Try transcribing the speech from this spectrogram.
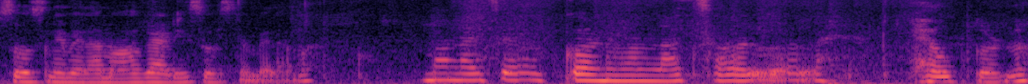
सोच्ने बेलामा अगाडि सोच्ने बेलामा मलाई चाहिँ गर्न मन लाग्छ अरूहरूलाई हेल्प गर्न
